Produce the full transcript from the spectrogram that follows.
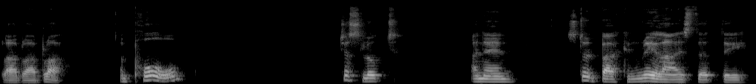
blah, blah, blah. And Paul just looked and then stood back and realised that the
